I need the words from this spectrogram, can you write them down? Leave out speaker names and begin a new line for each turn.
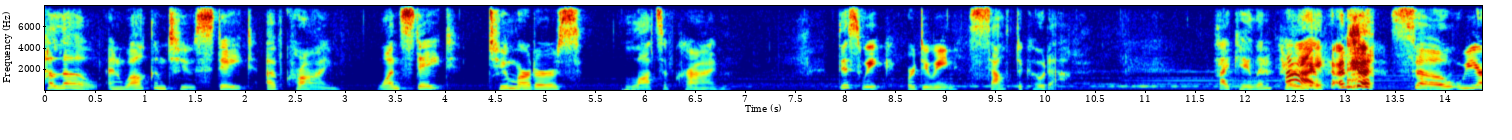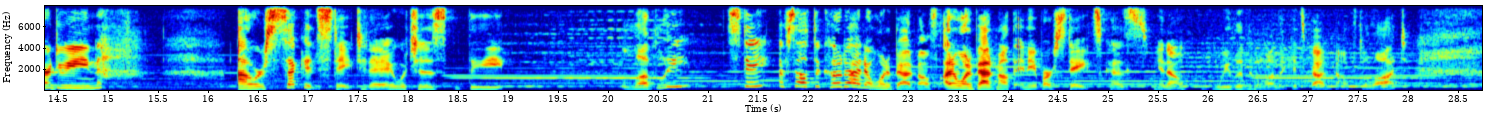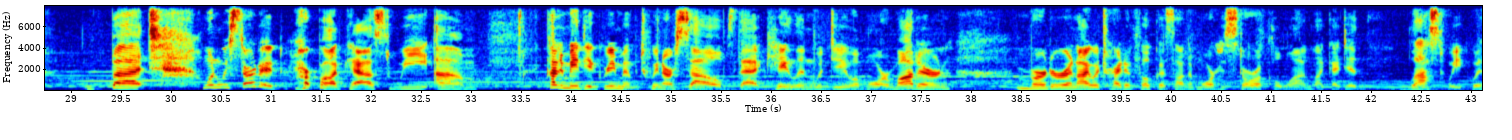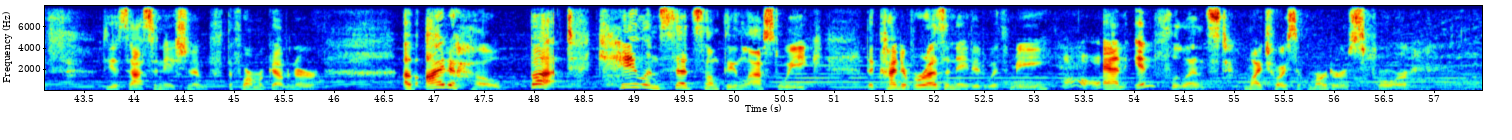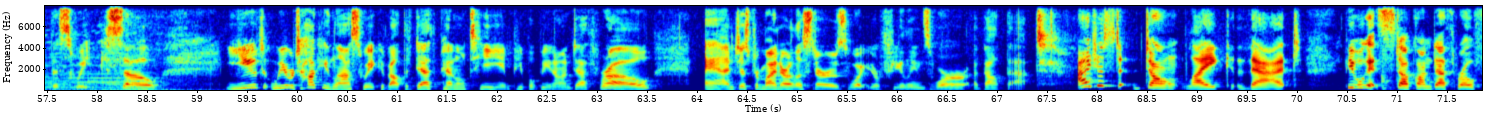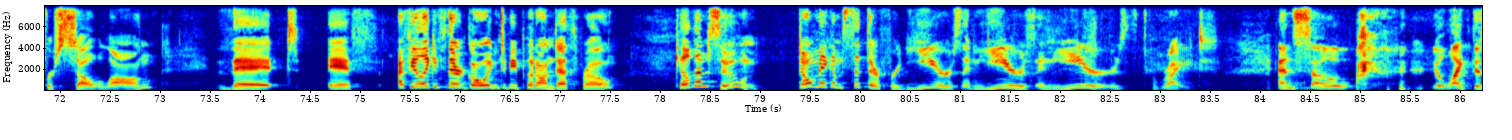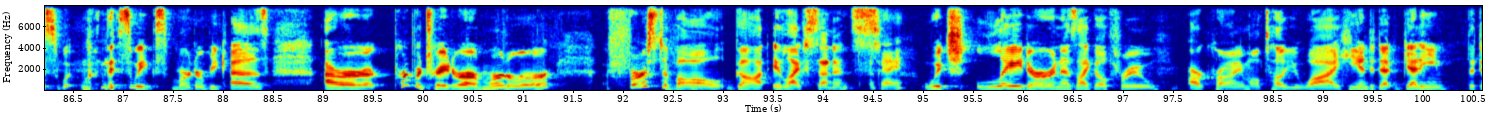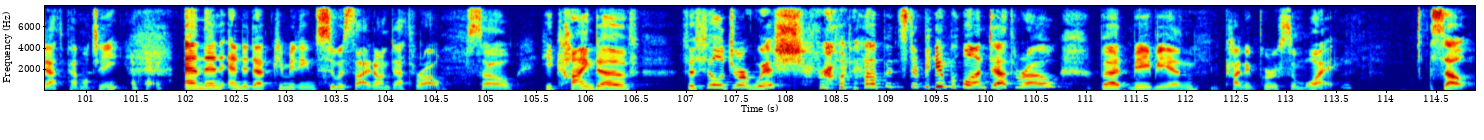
Hello, and welcome to State of Crime. One state, two murders, lots of crime. This week, we're doing South Dakota. Hi, Kaylin.
Hi? I'm good.
So, we are doing our second state today, which is the lovely state of South Dakota. I don't want to badmouth. I don't want to badmouth any of our states because you know we live in one that gets badmouthed a lot. But when we started our podcast, we um, kind of made the agreement between ourselves that Kaylin would do a more modern murder and I would try to focus on a more historical one, like I did last week with the assassination of the former governor of Idaho. But Kaylin said something last week that kind of resonated with me
Oh.
and influenced my choice of murders for this week. So, you we were talking last week about the death penalty and people being on death row, and just remind our listeners what your feelings were about that.
I just don't like that people get stuck on death row for so long mm-hmm. that if I feel like if they're going to be put on death row, kill them soon. Don't make them sit there for years and years and years.
Right. And so you'll like this this week's murder because our perpetrator, our murderer, first of all got a life sentence.
Okay.
Which later, and as I go through our crime, I'll tell you why he ended up getting the death penalty.
Okay.
And then ended up committing suicide on death row. So he kind of fulfilled your wish for what happens to people on death row, but maybe in kind of gruesome way. So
